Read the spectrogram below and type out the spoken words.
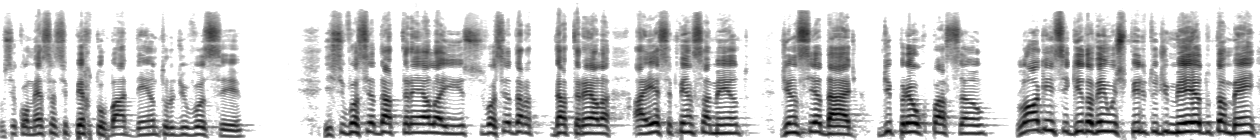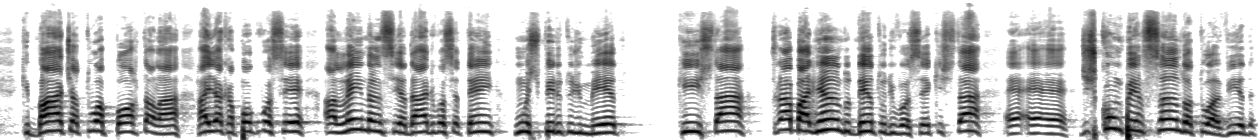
você começa a se perturbar dentro de você. E se você dá trela a isso, se você dá, dá trela a esse pensamento de ansiedade, de preocupação, Logo em seguida vem o espírito de medo também, que bate a tua porta lá. Aí daqui a pouco você, além da ansiedade, você tem um espírito de medo que está trabalhando dentro de você, que está é, é, é descompensando a tua vida,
